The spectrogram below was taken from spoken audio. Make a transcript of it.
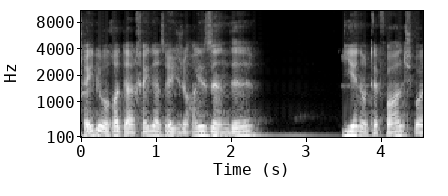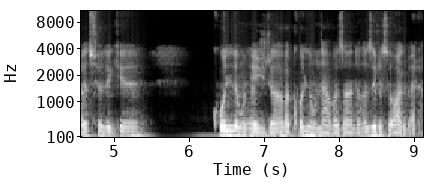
خیلی اوقات در خیلی از اجراهای زنده یه نوت فالش باعث شده که کل اون اجرا و کل اون نوازنده ها زیر سوال برن.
